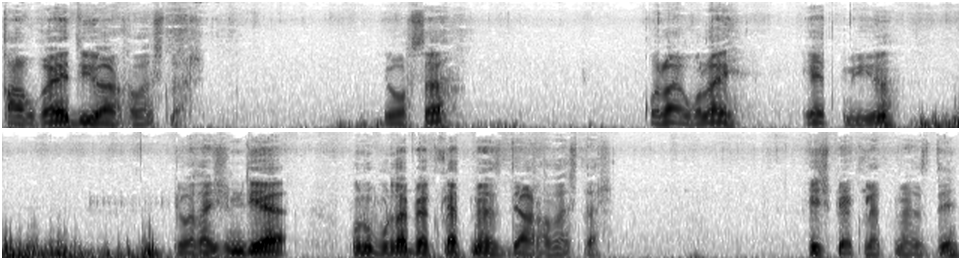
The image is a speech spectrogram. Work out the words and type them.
kavga ediyor arkadaşlar. Yoksa kolay kolay etmiyor. Yoksa şimdiye bunu burada bekletmezdi arkadaşlar. Hiç bekletmezdi.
